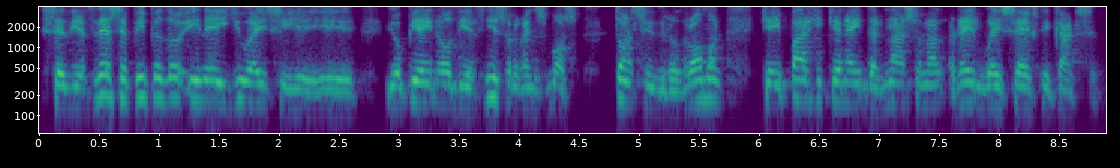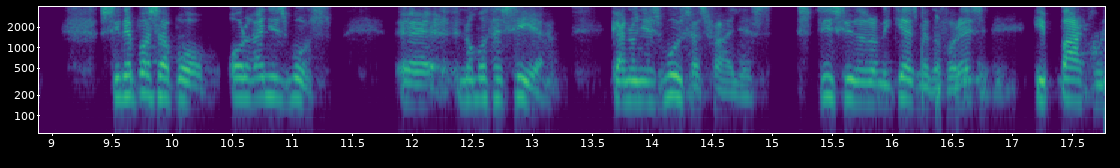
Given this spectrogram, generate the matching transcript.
Σε διεθνές επίπεδο είναι η UIC, η οποία είναι ο Διεθνής Οργανισμός των Σιδηροδρόμων και υπάρχει και ένα International Railway Safety Council. Συνεπώς από οργανισμούς, ε, νομοθεσία, κανονισμούς ασφάλειας στις σιδηροδρομικές μεταφορές υπάρχουν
